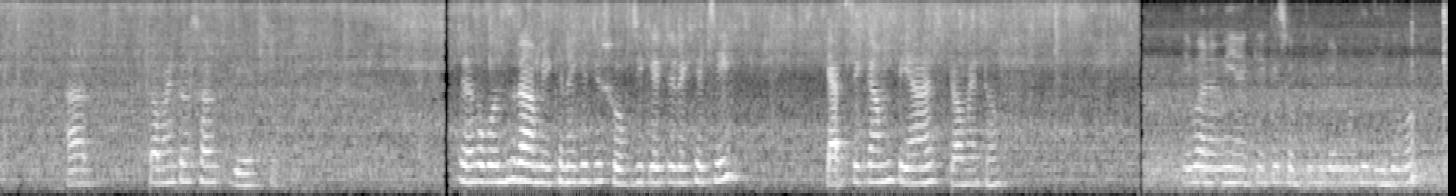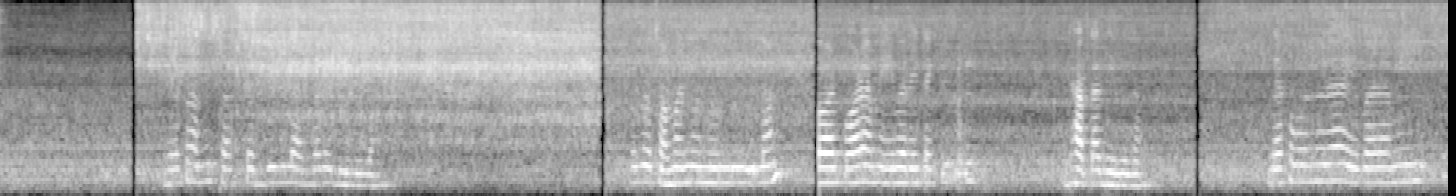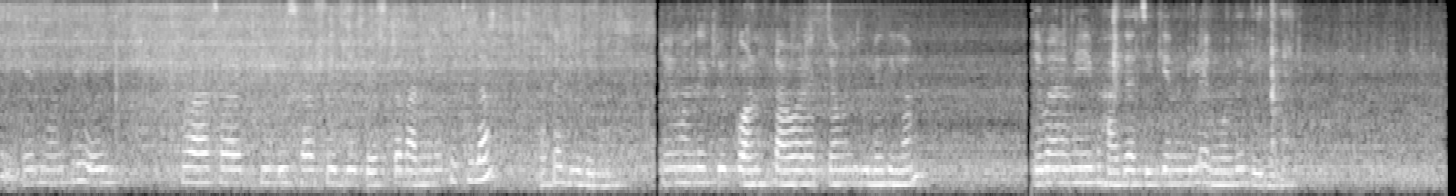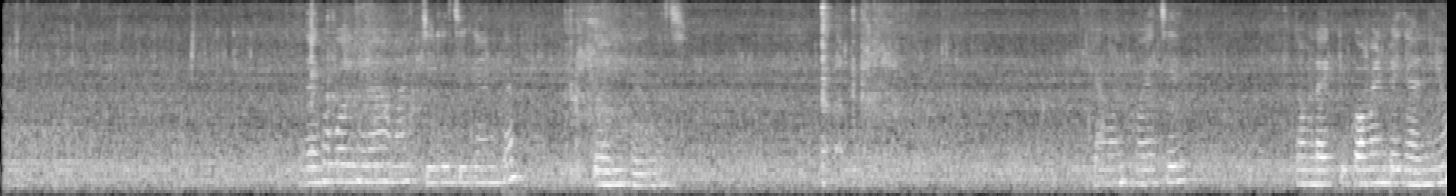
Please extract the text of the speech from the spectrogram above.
আর টমেটো সস দিয়েছি। দেখো বন্ধুরা, আমি এখানে কিছু সবজি কেটে রেখেছি। ক্যাপসিকাম, পেঁয়াজ, টমেটো। এবার আমি একে একে সবজিগুলোর মধ্যে দিয়ে দেবো। দেখো, আমি সব সবজিগুলো একবারে দিয়ে দিলাম। এবার সামান্য নুন দিয়ে দিলাম। দেওয়ার পর আমি এবার এটাকে একটু ঢাকা দিয়ে দিলাম। দেখো বন্ধুরা, এবার আমি এর মধ্যে ওই সোয়া সস চিলি সসের যে পেস্টটা বানিয়ে রেখেছিলাম, ওটা দিয়ে দিলাম। এর মধ্যে একটু কর্নফ্লাওয়ার এক চামচ গুলে দিলাম। এবার আমি এই ভাজা চিকেনগুলো এর মধ্যে দিয়ে দিলাম। দেখো বন্ধুরা, আমার চিলি চিকেনটা তৈরি হয়ে গেছে। কেমন হয়েছে তোমরা একটু কমেন্টে জানিও।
